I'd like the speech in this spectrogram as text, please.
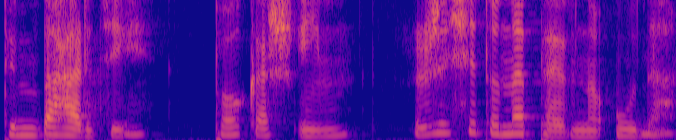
tym bardziej pokaż im, że się to na pewno uda.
